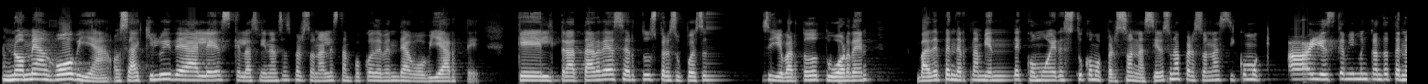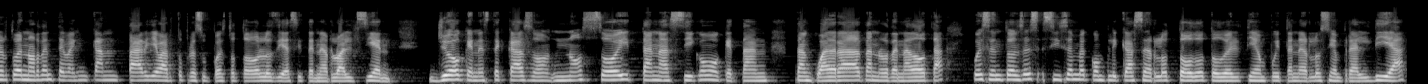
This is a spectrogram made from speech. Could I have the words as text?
no me agobia. O sea, aquí lo ideal es que las finanzas personales tampoco deben de agobiarte, que el tratar de hacer tus presupuestos y llevar todo tu orden va a depender también de cómo eres tú como persona. Si eres una persona así como, ay, es que a mí me encanta tener todo en orden, te va a encantar llevar tu presupuesto todos los días y tenerlo al 100. Yo, que en este caso no soy tan así como que tan, tan cuadrada, tan ordenadota, pues entonces sí se me complica hacerlo todo, todo el tiempo y tenerlo siempre al día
